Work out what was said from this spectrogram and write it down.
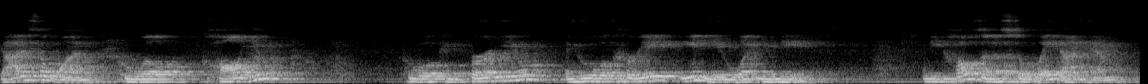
God is the one who will call you, who will confirm you, and who will create in you what you need. And He calls on us to wait on Him,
